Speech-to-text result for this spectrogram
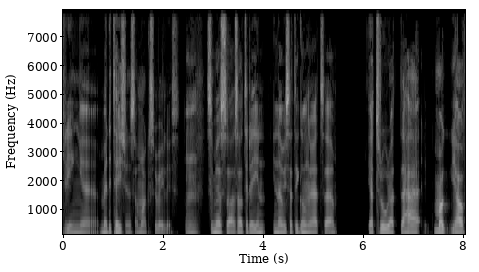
kring eh, meditations av Marcus Aurelius. Mm. Som jag sa, sa till dig in, innan vi satte igång, att eh, jag tror att det här... Jag har,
